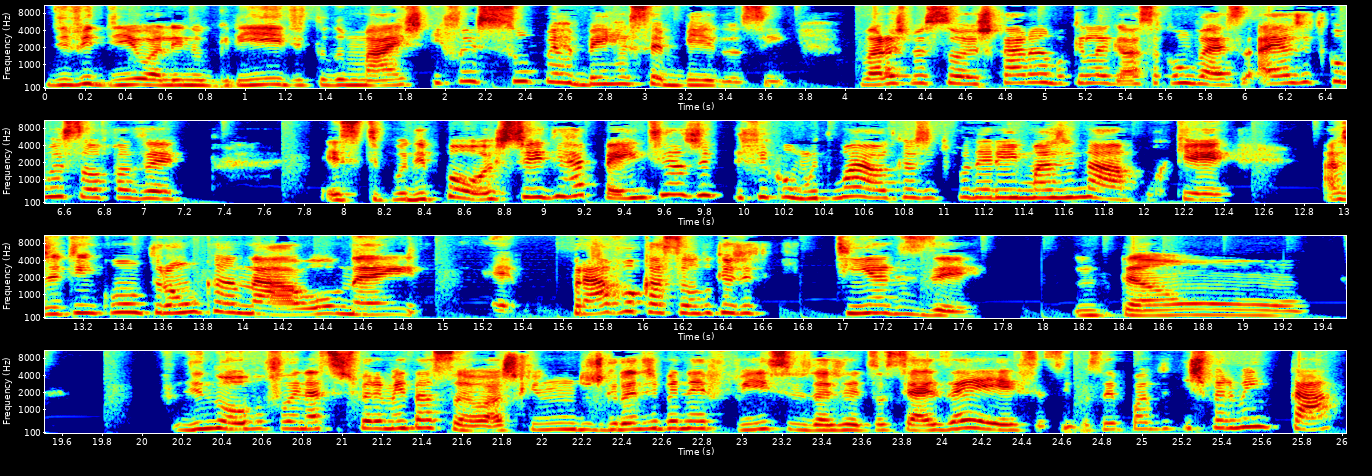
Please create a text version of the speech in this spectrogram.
dividiu ali no grid e tudo mais, e foi super bem recebido, assim. Várias pessoas, caramba, que legal essa conversa. Aí a gente começou a fazer esse tipo de post e de repente a gente ficou muito maior do que a gente poderia imaginar, porque a gente encontrou um canal, né, é, para a vocação do que a gente tinha a dizer. Então, de novo, foi nessa experimentação. Eu acho que um dos grandes benefícios das redes sociais é esse. Assim, você pode experimentar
